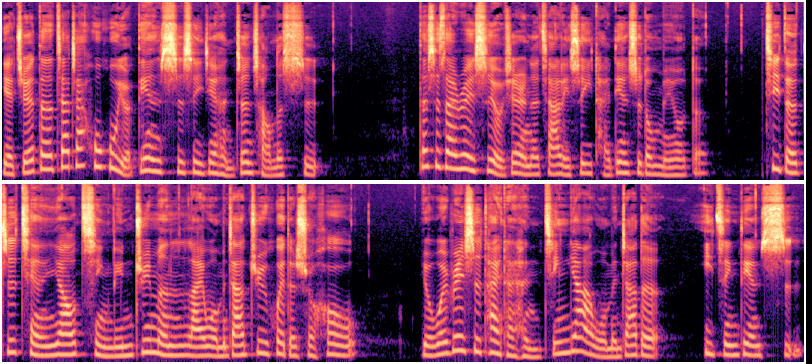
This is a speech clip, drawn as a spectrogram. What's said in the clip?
也觉得家家户户有电视是一件很正常的事。但是在瑞士，有些人的家里是一台电视都没有的。记得之前邀请邻居们来我们家聚会的时候，有位瑞士太太很惊讶我们家的液晶电视。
